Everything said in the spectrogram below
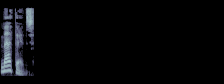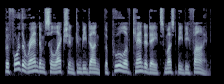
Methods Before the random selection can be done, the pool of candidates must be defined.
